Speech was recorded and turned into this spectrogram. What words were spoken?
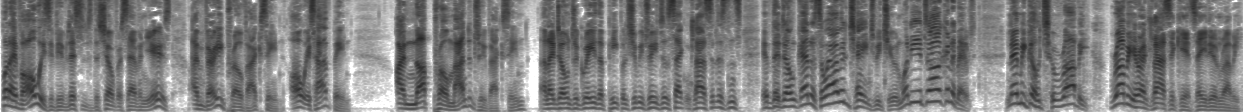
But I've always, if you've listened to the show for seven years, I'm very pro-vaccine. Always have been. I'm not pro mandatory vaccine, and I don't agree that people should be treated as second class citizens if they don't get it. So I haven't changed my tune. What are you talking about? Let me go to Robbie. Robbie, you're on Classic Hits. How you doing, Robbie?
